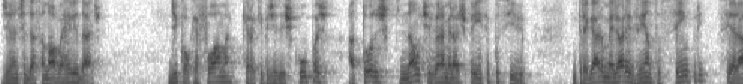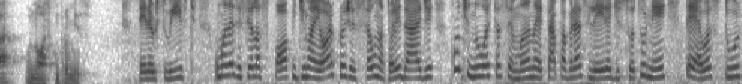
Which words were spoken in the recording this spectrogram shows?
diante dessa nova realidade. De qualquer forma, quero aqui pedir desculpas a todos que não tiveram a melhor experiência possível. Entregar o melhor evento sempre será o nosso compromisso. Taylor Swift, uma das estrelas pop de maior projeção na atualidade, continua esta semana a etapa brasileira de sua turnê The Eras Tour,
